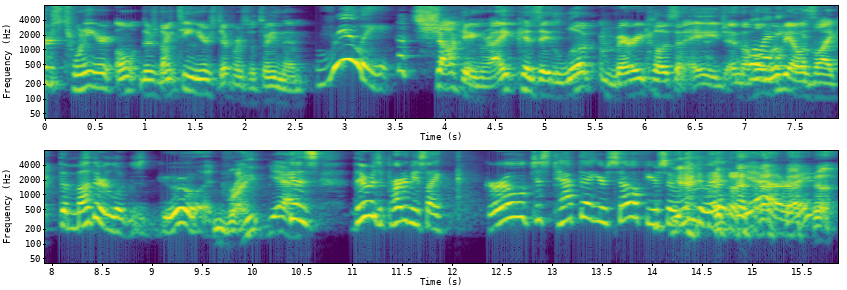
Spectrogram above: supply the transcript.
There's twenty year, oh, there's nineteen years difference between them. Really? Shocking, right? Because they look very close in age, and the Well, whole and- movie, I was like, The mother looks good. right? Yeah. Because there was a part of me that's like, girl, just tap that yourself. You're so into it. Yeah, right?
